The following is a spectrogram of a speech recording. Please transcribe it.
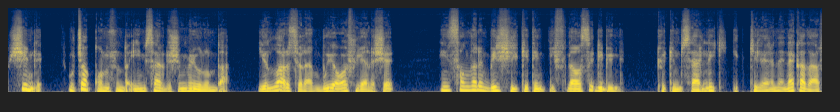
Şimdi uçak konusunda imser düşünme yolunda yıllar süren bu yavaş uyanışı insanların bir şirketin iflası gibi kötümserlik etkilerine ne kadar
